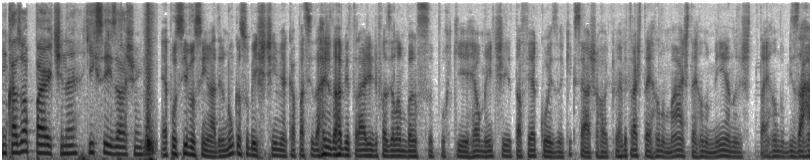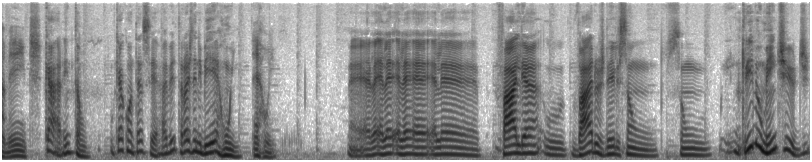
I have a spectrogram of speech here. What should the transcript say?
um caso à parte, né? O que, que vocês acham? aí? É possível sim, Adrian. Nunca subestime a capacidade da arbitragem de fazer lambança, porque realmente tá feia a coisa. O que, que você acha, Rock? A arbitragem tá errando mais, tá errando menos, tá errando bizarramente. Cara, então, o que acontece é, a arbitragem da NBA é ruim. É ruim. É, ela, ela, ela é, ela é falha, o- vários deles são, são incrivelmente, de-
